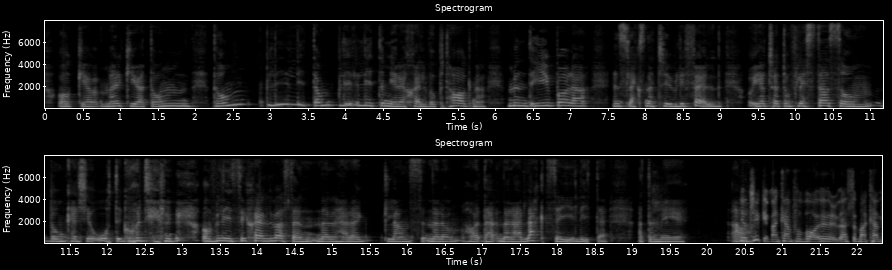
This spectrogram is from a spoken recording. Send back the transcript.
och jag märker ju att de, de blir lite, de blir lite mer självupptagna. Men det är ju bara en slags naturlig följd. Och jag tror att de flesta som de kanske återgår till och blir sig själva sen när, den här glans, när, de har, när det har lagt sig lite. Att de är Ja. Jag tycker man kan få vara, alltså man kan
